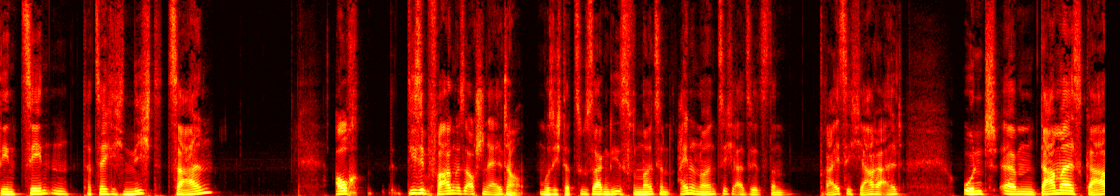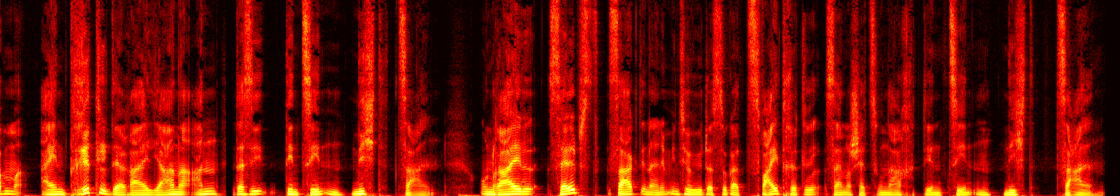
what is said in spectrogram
den Zehnten tatsächlich nicht zahlen. Auch diese Befragung ist auch schon älter, muss ich dazu sagen. Die ist von 1991, also jetzt dann 30 Jahre alt. Und ähm, damals gaben ein Drittel der Raelianer an, dass sie den Zehnten nicht zahlen. Und Rael selbst sagt in einem Interview, dass sogar zwei Drittel seiner Schätzung nach den Zehnten nicht zahlen.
